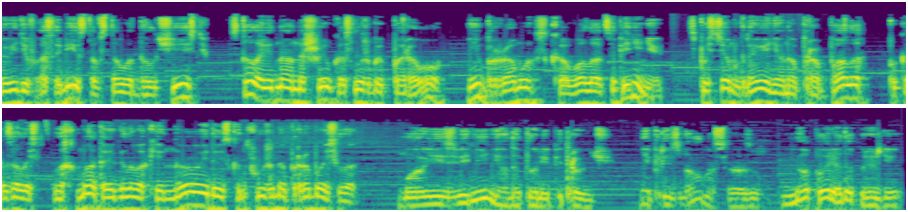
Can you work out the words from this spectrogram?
Увидев особистов, того отдал честь, стала видна нашивка службы ПРО, и Браму сковала оцепенение. Спустя мгновение она пропала, показалась лохматая голова киноида и сконфуженно пробасила. «Мои извинения, Анатолий Петрович. Не признал нас сразу. На порядок прежде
